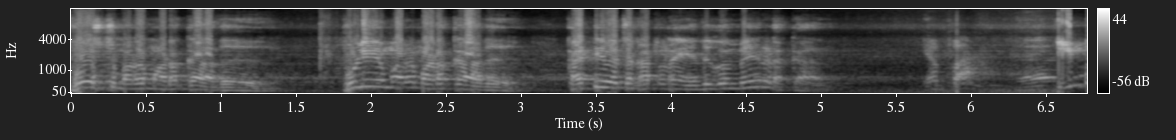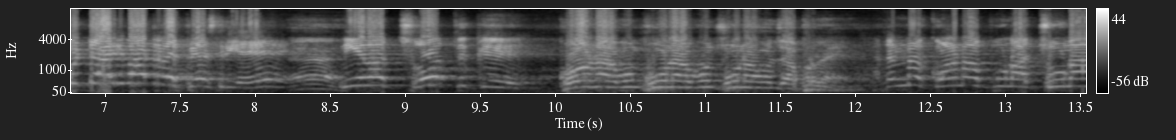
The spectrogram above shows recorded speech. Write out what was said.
போஸ்ட் மரம் நடக்காது. புளிய மரம் நடக்காது கட்டி வச்ச கட்டணம் எதுவுமே நடக்காது. எப்பா? இம்பிட்டு அறிவாற்றலை பேசுறியே. நீ எல்லாம் சோத்துக்கு. கோணாவும் பூனாவும் சூனாவும் சாப்பிடுறேன். அதென்ன கோணா பூனா சூனா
